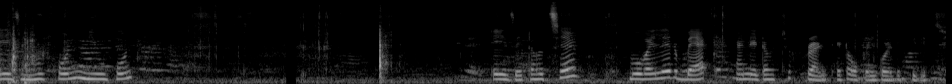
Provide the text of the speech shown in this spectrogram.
এই যে আমার ফোন নিউ ফোন এই যে এটা হচ্ছে মোবাইলের ব্যাক অ্যান্ড এটা হচ্ছে ফ্রন্ট এটা ওপেন করে দেখিয়ে দিচ্ছি।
